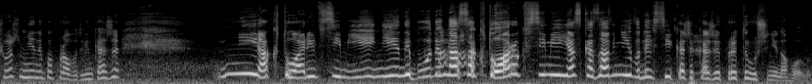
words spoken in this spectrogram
чого ж мені не попробувати? Він каже. Ні, акторів в сім'ї, ні, не буде в нас акторок в сім'ї. Я сказав ні. Вони всі каже, каже, притрушені на голову.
